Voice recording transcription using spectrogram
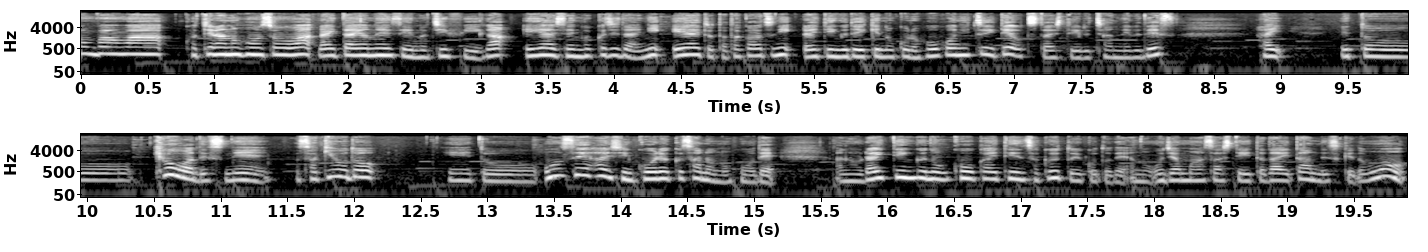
こんばんは。こちらの放送は、ライター4年生のチッフィーが AI 戦国時代に AI と戦わずにライティングで生き残る方法についてお伝えしているチャンネルです。はい。えっと、今日はですね、先ほどえっ、ー、と、音声配信攻略サロンの方で、あの、ライティングの公開添削ということで、あの、お邪魔させていただいたんですけども、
